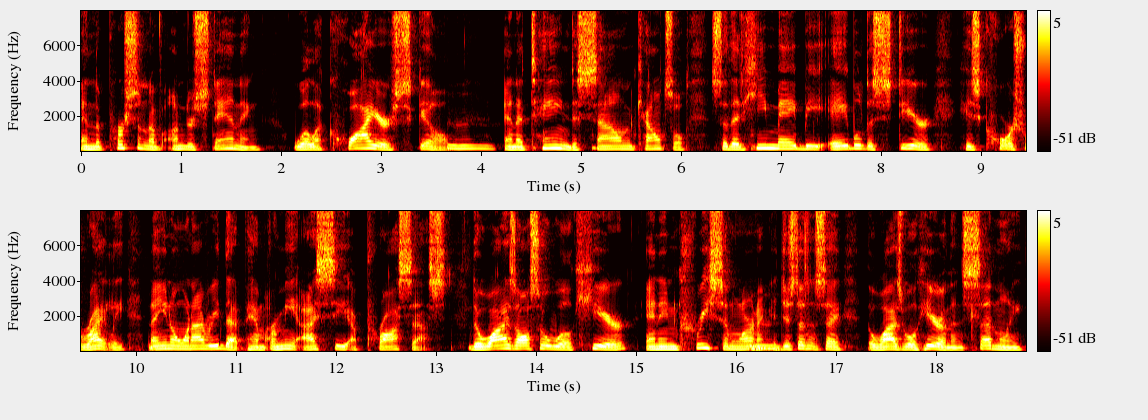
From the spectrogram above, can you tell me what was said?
and the person of understanding will acquire skill mm. and attain to sound counsel so that he may be able to steer his course rightly. Now, you know, when I read that, Pam, for me, I see a process. The wise also will hear and increase in learning. Mm. It just doesn't say the wise will hear and then suddenly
